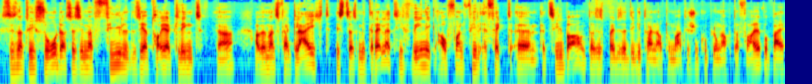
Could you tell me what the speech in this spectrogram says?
es ist natürlich so, dass es immer viel sehr teuer klingt. Ja? Aber wenn man es vergleicht, ist das mit relativ wenig Aufwand viel Effekt äh, erzielbar. Und das ist bei dieser digitalen automatischen Kupplung auch der Fall. Wobei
